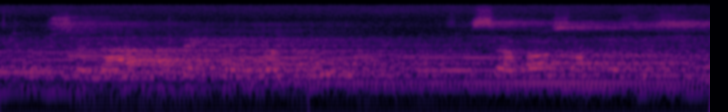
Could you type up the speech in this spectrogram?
tout cela avec les drapeaux qui s'avancent en procession.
